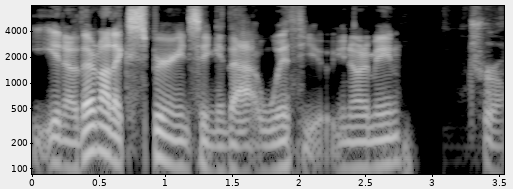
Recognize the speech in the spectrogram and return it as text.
you know, they're not experiencing that with you. You know what I mean? True.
